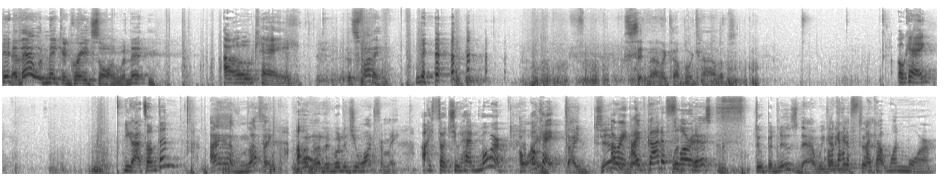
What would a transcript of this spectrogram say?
now that would make a great song, wouldn't it? Okay. It's funny. Sitting on a couple of condoms. Okay. You got something? I have nothing. Oh. No, what did you want from me? I thought you had more. Oh, okay. I, I do. All right, I've got a Florida. we're past the stupid news now. We Oh, got to get. a, uh, I got one more.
